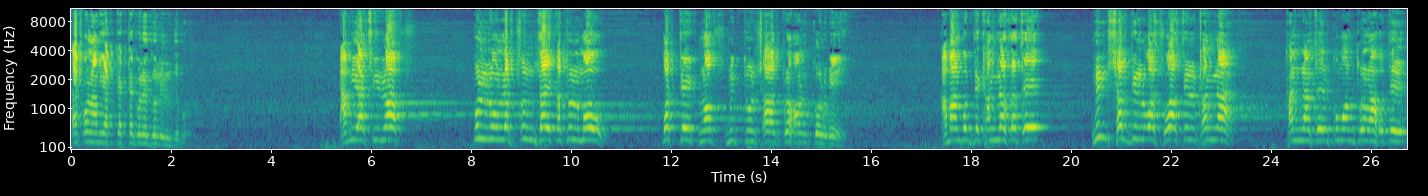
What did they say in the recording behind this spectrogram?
এখন আমি একটা একটা করে দলিল দেব। আমি আছি নফস কুল্লু নফসুন কাতুল মৌ প্রত্যেক নফস মৃত্যুর স্বাদ গ্রহণ করবে। আমার মধ্যে খান্নাস আছে। খান্নাস খান্নাসের কুমন্ত্রণা হতে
